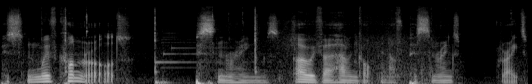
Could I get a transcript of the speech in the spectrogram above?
Piston with conrod. Piston rings. Oh, if I haven't got enough piston rings. Great.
